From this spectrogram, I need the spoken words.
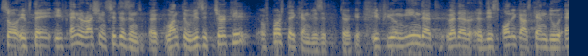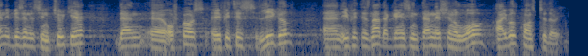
So if they, if any Russian citizen uh, want to visit Turkey, of course they can visit Turkey. If you mean that whether uh, these oligarchs can do any business in Turkey, then uh, of course, if it is legal and if it is not against international law, I will consider it.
